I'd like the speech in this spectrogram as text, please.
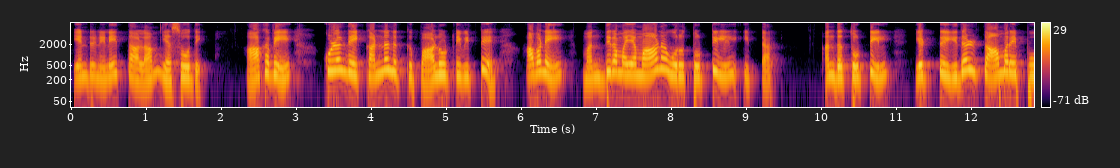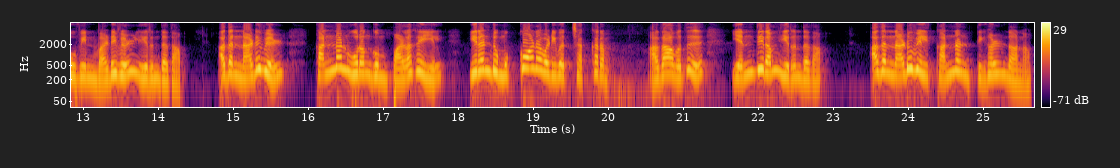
என்று நினைத்தாலாம் யசோதை. ஆகவே குழந்தை கண்ணனுக்கு பாலூட்டிவிட்டு அவனை மந்திரமயமான ஒரு தொட்டிலில் இட்டார் அந்த தொட்டில் எட்டு இதழ் தாமரைப்பூவின் வடிவில் இருந்ததாம். அதன் நடுவில் கண்ணன் உறங்கும் பலகையில் இரண்டு முக்கோண வடிவச் சக்கரம் அதாவது எந்திரம் இருந்ததாம். அதன் நடுவில் கண்ணன் திகழ்ந்தானாம்.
